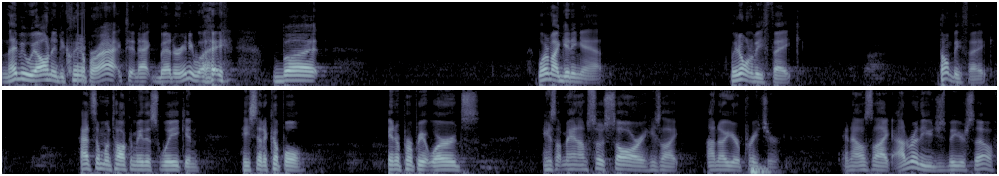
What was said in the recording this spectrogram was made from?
maybe we all need to clean up our act and act better anyway. But what am I getting at? We don't want to be fake. Don't be fake. I had someone talking to me this week, and he said a couple inappropriate words. He's like, Man, I'm so sorry. He's like, I know you're a preacher. And I was like, I'd rather you just be yourself.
